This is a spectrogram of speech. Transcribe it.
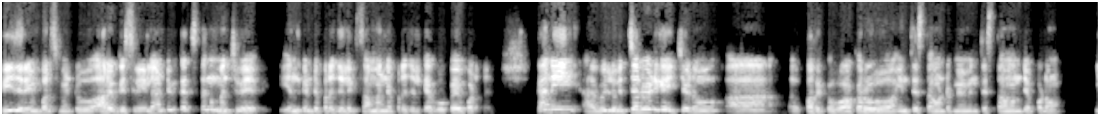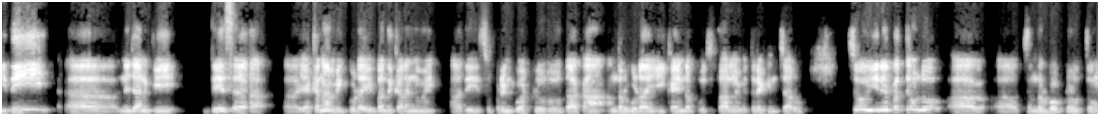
ఫీజు రీంబర్స్మెంట్ ఆరోగ్యశ్రీ లాంటివి ఖచ్చితంగా మంచివే ఎందుకంటే ప్రజలకి సామాన్య ప్రజలకి అవి ఉపయోగపడతాయి. కానీ వీళ్ళు విచ్చలవిడిగా ఇచ్చేయడం ఆ ఒకరు ఇంత ఇస్తామంటే మేము ఇంత ఇస్తామని చెప్పడం ఇది ఆ, నిజానికి దేశ ఎకనామిక్ కూడా ఇబ్బందికరంగా అది సుప్రీంకోర్టు దాకా అందరూ కూడా ఈ కైండ్ ఆఫ్ ఉచితాలను వ్యతిరేకించారు. సో ఈ నేపథ్యంలో ఆ, చంద్రబాబు ప్రభుత్వం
